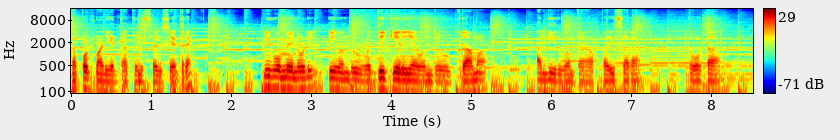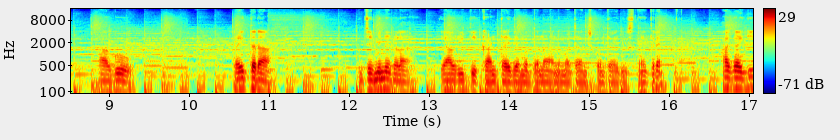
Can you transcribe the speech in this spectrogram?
ಸಪೋರ್ಟ್ ಮಾಡಿ ಅಂತ ತಿಳಿಸ್ತಾ ಸ್ನೇಹಿತರೆ. ನೀವು ಒಮ್ಮೆ ನೋಡಿ ಈ ಒಂದು ಒದ್ದಿಕೇರಿಯ ಒಂದು ಗ್ರಾಮ ಅಲ್ಲಿರುವಂತಹ ಪರಿಸರ, ತೋಟ ಹಾಗೂ ರೈತರ ಜಮೀನುಗಳ ಯಾವ ರೀತಿ ಕಾಣ್ತಾ ಇದೆ ಎಂಬುದನ್ನು ನಿಮ್ಮ ಹತ್ರ ಹಂಚ್ಕೊತಾ ಇದ್ದೀವಿ ಸ್ನೇಹಿತರೆ. ಹಾಗಾಗಿ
